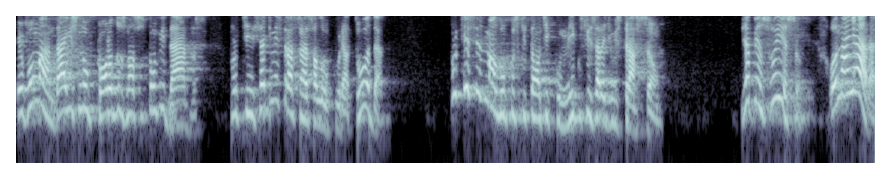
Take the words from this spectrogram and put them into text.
eu vou mandar isso no colo dos nossos convidados. Porque se a administração é essa loucura toda, por que esses malucos que estão aqui comigo fizeram administração? Já pensou isso? Ô, Nayara,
